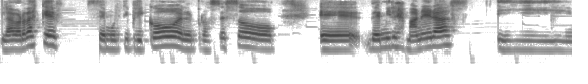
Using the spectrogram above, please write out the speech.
la verdad es que se multiplicó en el proceso eh, de miles maneras y,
